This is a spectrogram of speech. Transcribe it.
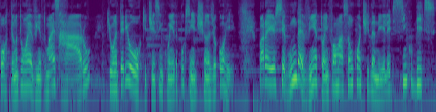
Portanto, é um evento mais raro que o anterior, que tinha 50% de chance de ocorrer. Para esse segundo evento, a informação contida nele é de 5 bits.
